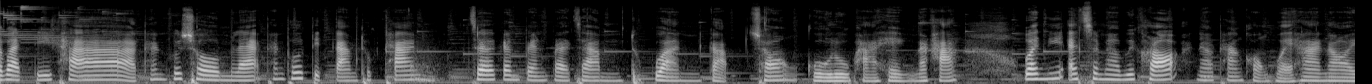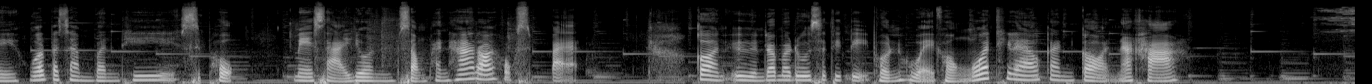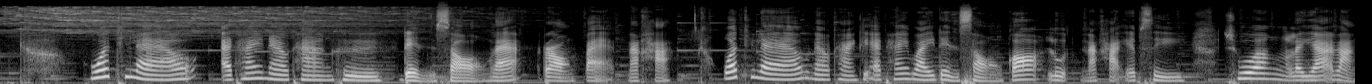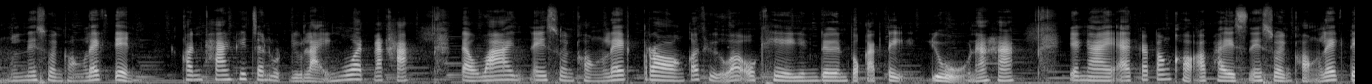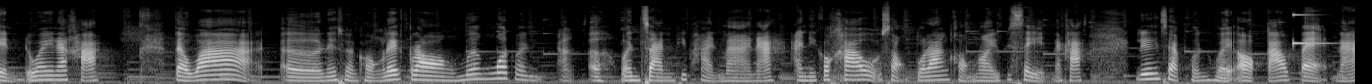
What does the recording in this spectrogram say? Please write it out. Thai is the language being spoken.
สวัสดีค่ะ ท่านผู้ชมและท่านผู้ติดตามทุกท่าน เจอกันเป็นประจำทุกวันกับช่องกูรูพาเฮงนะคะ วันนี้แอดจะมาวิเคราะห์แนวทางของหวยฮานอย งวดประจำวันที่ 16 เมษายน 2568 ก่อนอื่นเรามาดูสถิติผลหวยของงวดที่แล้วกันก่อนนะคะ งวดที่แล้ว แอดให้แนวทางคือเด่น 2 และรอง 8 นะคะงวดที่แล้วแนวทางที่แอดให้ไว้เด่น 2 ก็หลุดนะคะ FC ช่วงระยะหลังในส่วนของเลขเด่นค่อนข้างที่จะหลุดอยู่หลายงวดนะคะ แต่ว่าในส่วนของเลขรองก็ถือว่าโอเคยังเดินปกติอยู่นะคะ ยังไงแอดก็ต้องขออภัยในส่วนของเลขเด่นด้วยนะคะ แต่ว่า ในส่วนของเลขรองเมื่องวดวันเออวันจันทร์ที่ผ่านมานะ อันนี้ก็เข้า 2 ตัวล่างของนอยพิเศษนะคะเนื่องจากผลหวยออก 98 นะ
